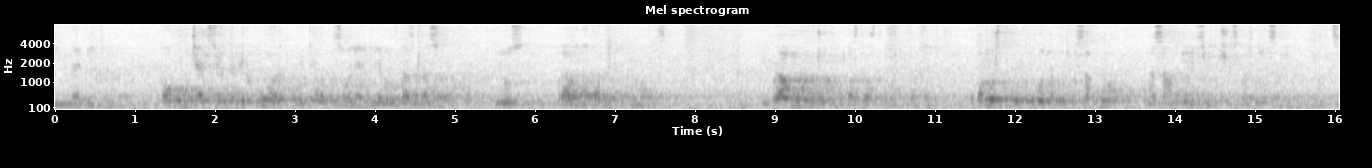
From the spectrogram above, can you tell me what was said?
не гнобите. У кого получается все это легко, и тело позволяет, левая рука за носок, плюс правая нога приподнимается. И правым ухом чувствует пространство между ногами. Это может сколько угодно быть высоко, на самом деле все это еще сложнее со временем делается.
